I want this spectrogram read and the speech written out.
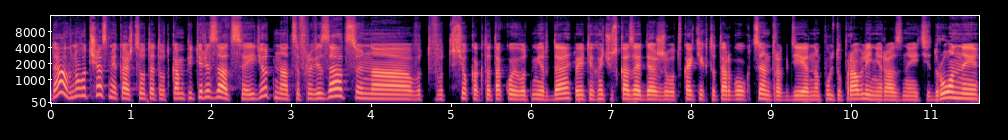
Да, ну вот сейчас, мне кажется, вот эта вот компьютеризация идет на цифровизацию, на вот, вот все как-то такой вот мир, да. Я тебе хочу сказать, даже вот в каких-то торговых центрах, где на пульт управления разные эти дроны,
